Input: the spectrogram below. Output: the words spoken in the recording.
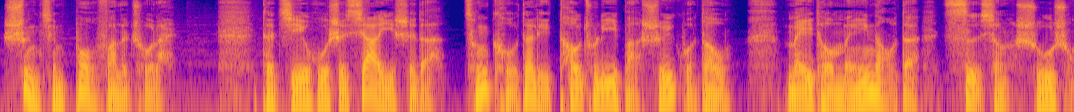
瞬间爆发了出来，他几乎是下意识的从口袋里掏出了一把水果刀，没头没脑的刺向了叔叔。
